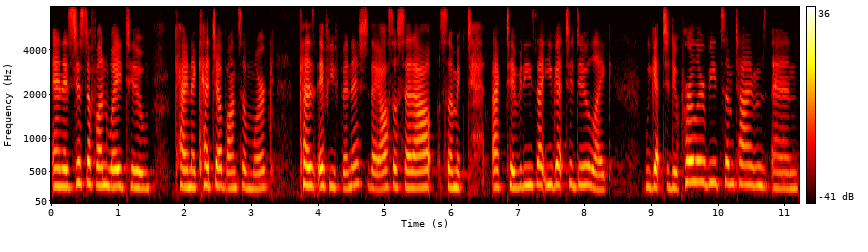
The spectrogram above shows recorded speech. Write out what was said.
And it's just a fun way to kind of catch up on some work. Because if you finish, they also set out some act- activities that you get to do, like we get to do perler beads sometimes and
